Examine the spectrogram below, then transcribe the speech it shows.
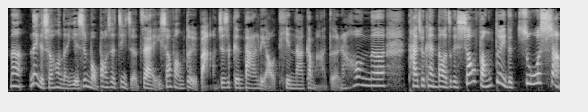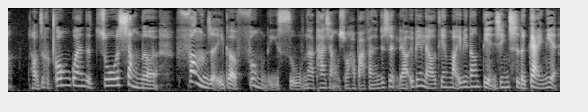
那那个时候呢，也是某报社记者在消防队吧，就是跟大家聊天啊，干嘛的。然后呢，他就看到这个消防队的桌上。好，这个公关的桌上呢，放着一个凤梨酥。那他想说，好吧，反正就是聊一边聊天嘛，一边当点心吃的概念。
